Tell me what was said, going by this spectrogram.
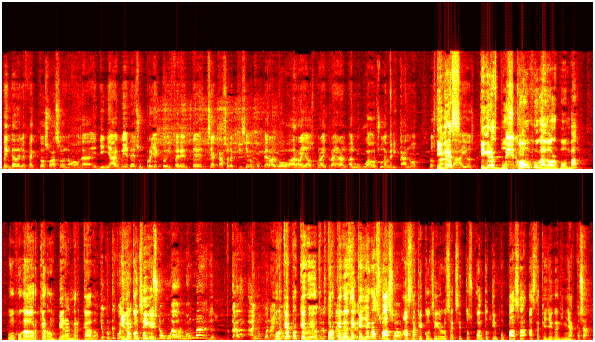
venga del efecto Suazo, ¿no? O sea, Gignac viene, es un proyecto diferente. Si acaso le quisieron copiar algo a Rayados por ahí, traer al- algún jugador sudamericano, los Tigres, paraguayos. Tigres buscó Pero- un jugador bomba, un jugador que rompiera el mercado Yo creo que y cualquier lo equipo consigue. busca un jugador bomba. Cada año con año. ¿Por qué? Porque, de- porque desde que llega Suazo hasta que consigue los éxitos, ¿cuánto tiempo pasa hasta que llega Guiñac? O sea,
